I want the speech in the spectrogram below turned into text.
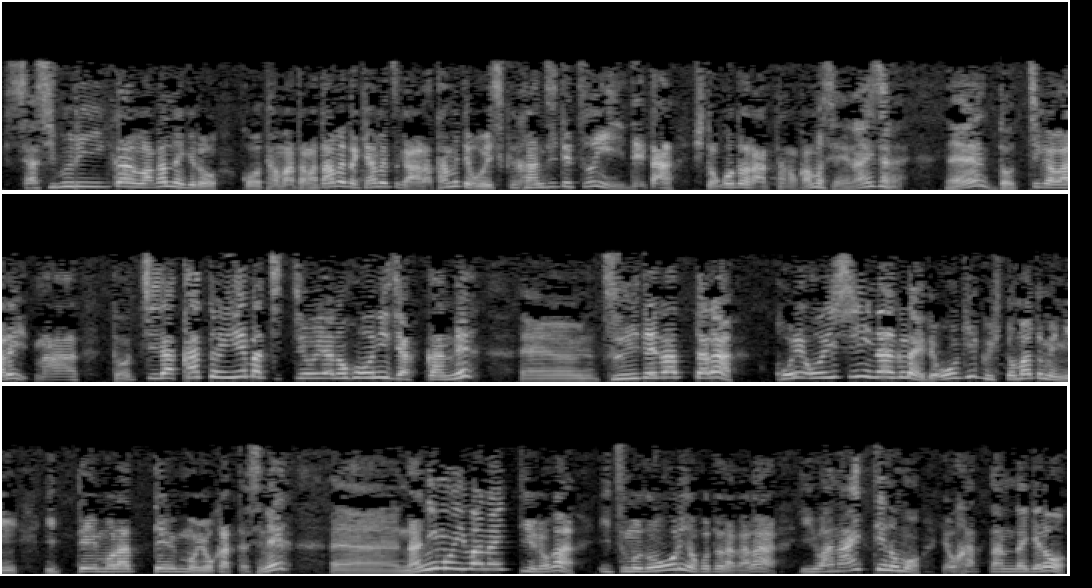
久しぶりかわかんないけど、こうたまたま食べたキャベツが改めて美味しく感じてつい出た一言だったのかもしれないじゃない。ね？どっちが悪い？まあ、どちらかといえば父親の方に若干ね、えー、ついでだったら、これ美味しいなぐらいで大きくひとまとめに言ってもらってもよかったしね。えー、何も言わないっていうのがいつも通りのことだから、言わないっていうのもよかったんだけど、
